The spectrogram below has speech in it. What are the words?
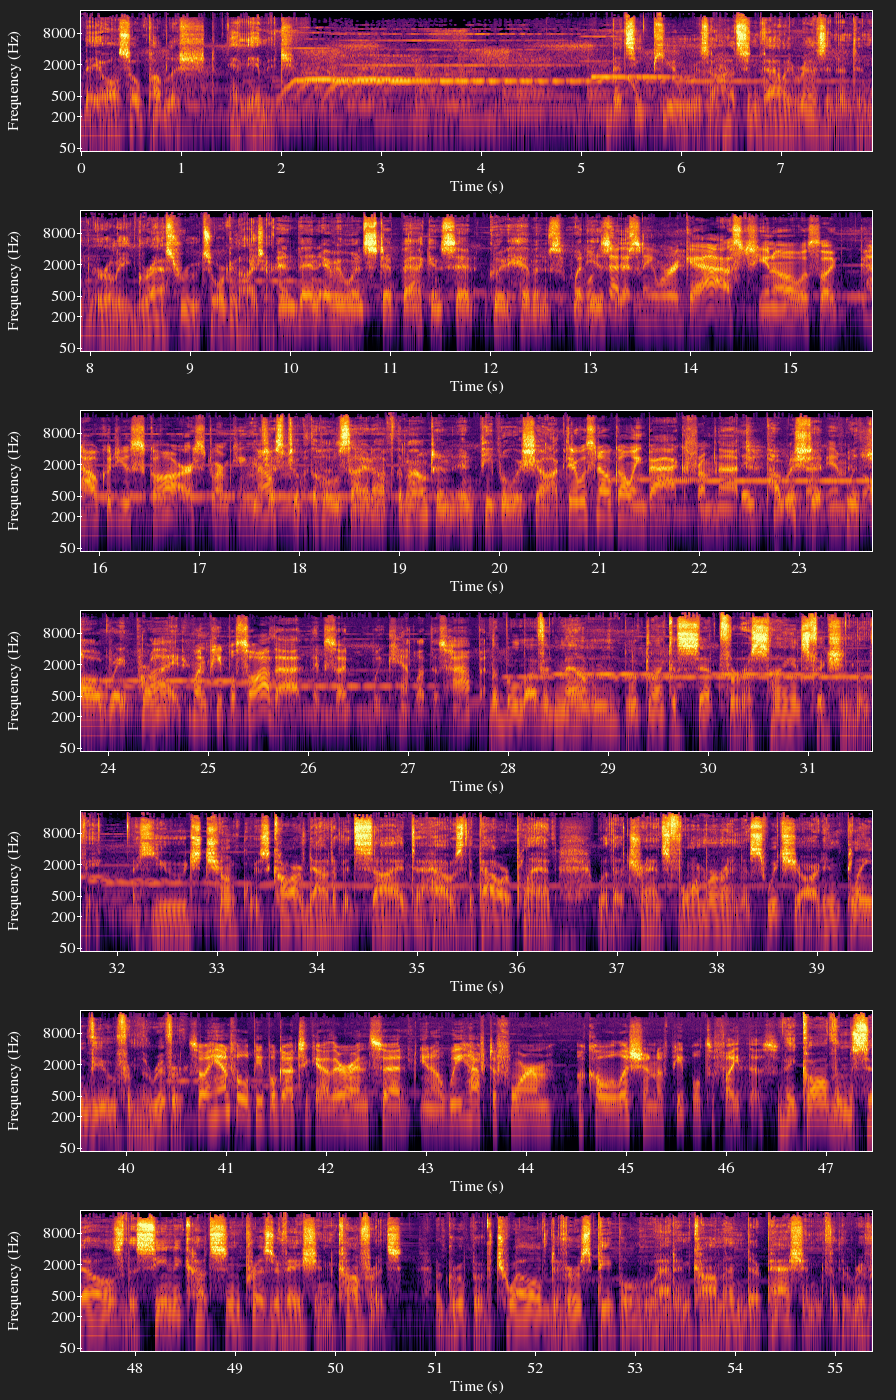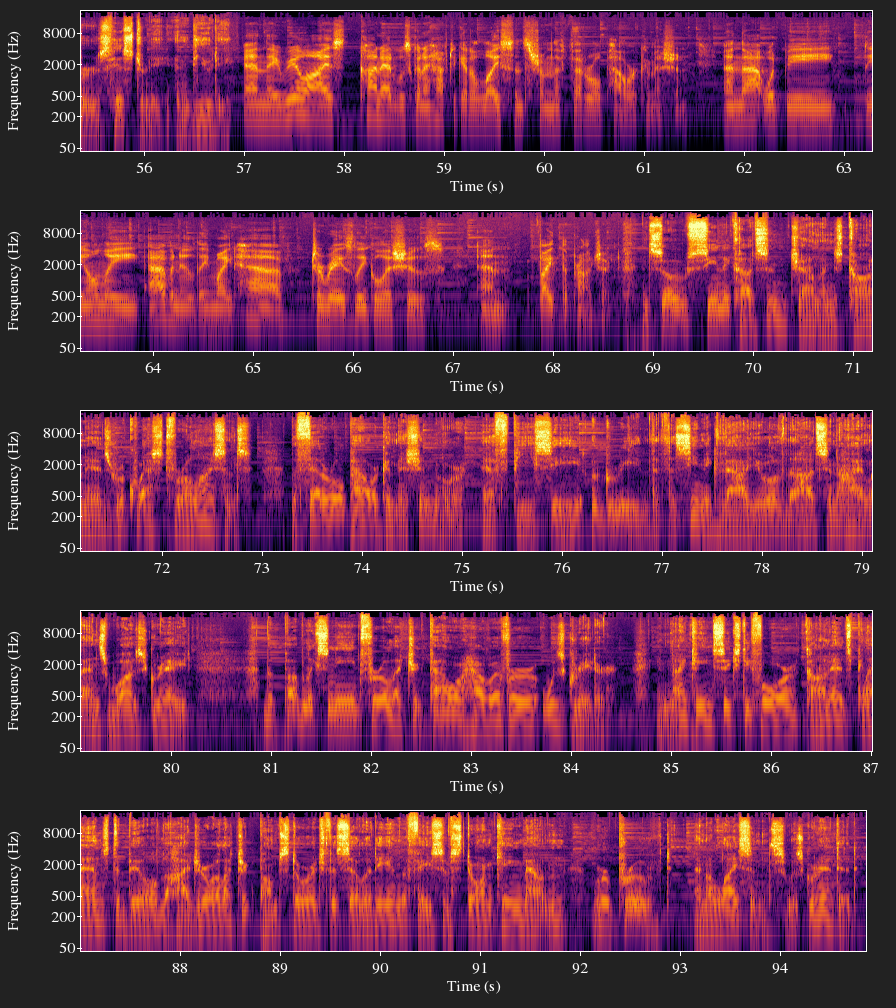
They also published an image. Betsy Pugh is a Hudson Valley resident and early grassroots organizer. And then everyone stepped back and said, Good heavens, what Looked is at this? it and they were aghast. You know, it was like, how could you scar Storm King It Mountain? just took with the whole this? side off the mountain, and people were shocked. There was no going back from that. They published that it image. with all great pride. When people saw that, they said, we can't let this happen. The beloved mountain looked like a set for a science fiction movie. A huge chunk was carved out of its side to house the power plant, with a transformer and a switchyard in plain view from the river. So a handful of people got together and said, you know, we have to form a coalition of people to fight this. They called themselves the Scenic Hudson Preservation Conference, a group of 12 diverse people who had in common their passion for the river's history and beauty. And they realized Con Ed was going to have to get a license from the Federal Power Commission. And that would be the only avenue they might have to raise legal issues and fight the project. And so Scenic Hudson challenged Con Ed's request for a license. The Federal Power Commission, or FPC, agreed that the scenic value of the Hudson Highlands was great. The public's need for electric power, however, was greater. In 1964, Con Ed's plans to build the hydroelectric pump storage facility in the face of Storm King Mountain were approved, and a license was granted.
